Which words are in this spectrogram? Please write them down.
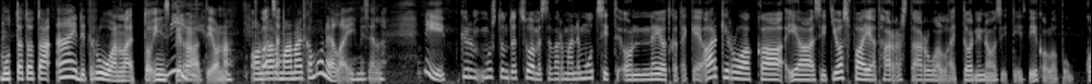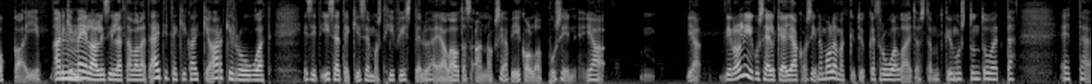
Mutta tota, äidit ruoanlaitto inspiraationa niin. on Oot sä- varmaan aika monella ihmisellä. Niin, kyllä musta tuntuu, että Suomessa varmaan ne mutsit on ne, jotka tekee arkiruokaa ja sit jos faijat harrastaa ruoanlaittoa, niin ne on sitten niitä viikonlopun kokkaajia. Ainakin Mm. meillä oli sillä tavalla, että äiti teki kaikki arkiruuat ja sitten isä teki semmoista hifistelyä ja lautasannoksia viikonloppuisin ja, ja niillä oli niinku selkeä jako siinä. Molemmat kyllä tykkäs ruoanlaitosta, mutta kyllä musta tuntuu, että, että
